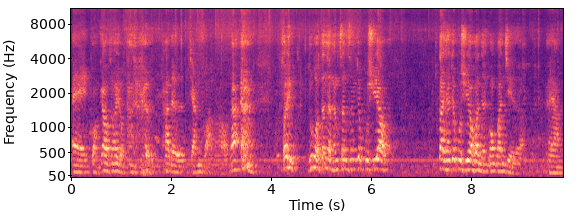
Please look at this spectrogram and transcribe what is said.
哎广告都有他的他的讲法嘛哦，那所以如果真的能增生就不需要，大家就不需要换人工关节了。哎呀，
